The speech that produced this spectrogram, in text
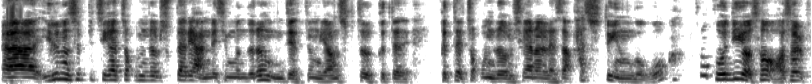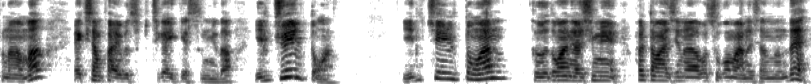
아, 1분 스피치가 조금 좀 숙달이 안 되신 분들은 이제 좀 연습도 그때, 그때 조금 좀 시간을 내서 할 수도 있는 거고, 곧 이어서 어설프나마 액션 5 스피치가 있겠습니다. 일주일 동안, 일주일 동안 그동안 열심히 활동하시느라고 수고 많으셨는데,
